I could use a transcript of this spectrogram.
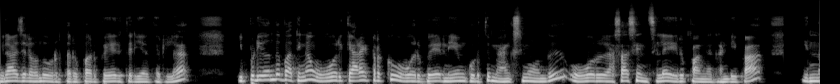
மிராஜில் வந்து ஒருத்தர் இருப்பார் பேர் தெரியாது தெரியல. இப்படி வந்து பார்த்தீங்கன்னா ஒவ்வொரு கேரக்டருக்கும் ஒவ்வொரு பேர் நேம் கொடுத்து மேக்ஸிமம் வந்து ஒவ்வொரு அசாசின்ஸில் இருப்பாங்க கண்டிப்பாக இந்த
